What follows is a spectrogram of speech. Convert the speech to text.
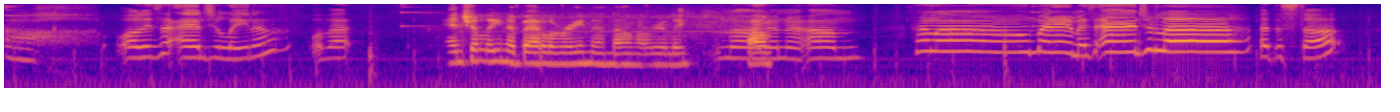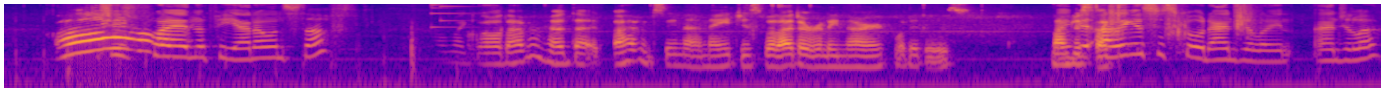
Oh, what is it, Angelina? Or that? Angelina Ballerina. No, not really. No, Um, no, no. Um, hello, my name is Angela. At the start, Oh! she's playing the piano and stuff. Oh my god, I haven't heard that. I haven't seen that in ages, but I don't really know what it is. I I'm think, just it- I like, think it's just called Angeline. Angela.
